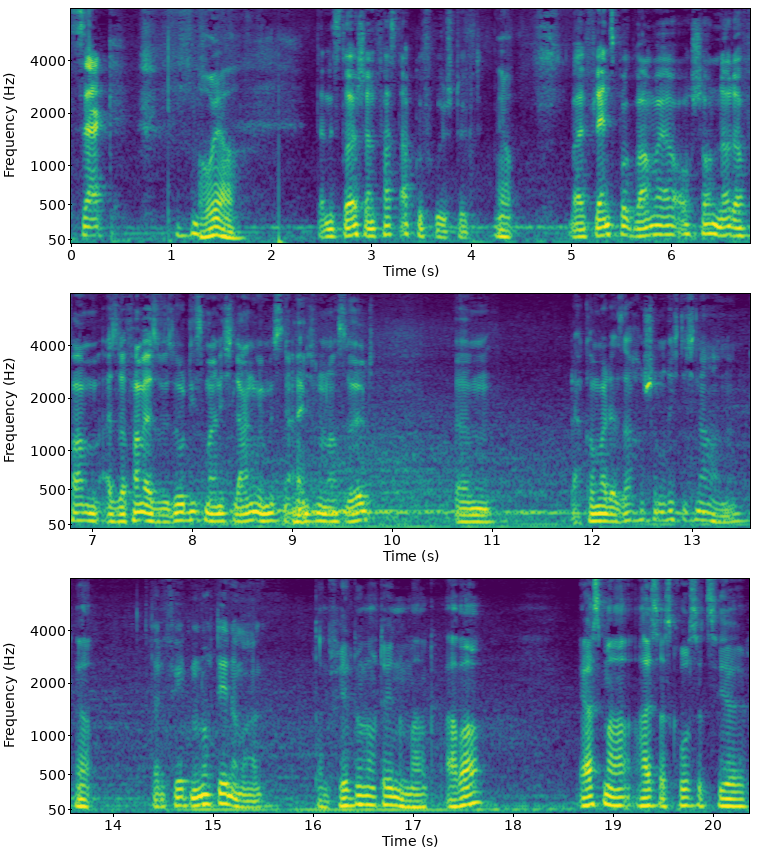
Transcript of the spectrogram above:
Zack. Oh ja, Dann ist Deutschland fast abgefrühstückt. ja, Weil Flensburg waren wir ja auch schon, ne? Da fahren, also da fahren wir sowieso diesmal nicht lang, wir müssen ja eigentlich nur nach Sylt. Ähm, da kommen wir der Sache schon richtig nah, ne? ja. Dann fehlt nur noch Dänemark. Dann fehlt nur noch Dänemark. Aber erstmal heißt das große Ziel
